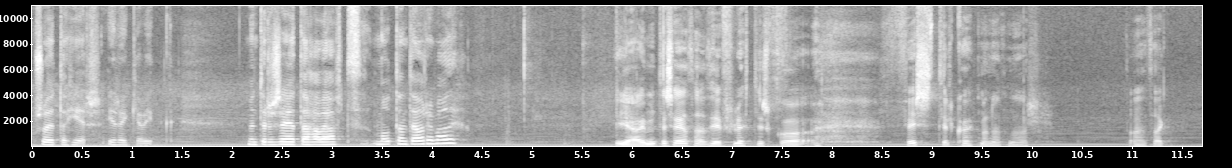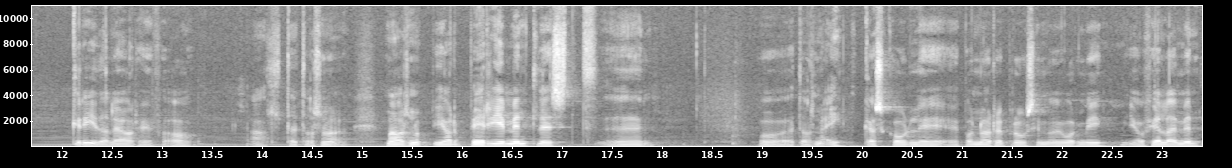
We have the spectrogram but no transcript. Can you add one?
og svo þetta hér í Reykjavík. Myndur þú segja að þetta hafi haft mótandi áhrif á þig? Já, ég myndi segja það. Þegar ég flutti sko fyrst til Kaupmannhafnar hefði það gríðarlega áhrif á allt. Þetta var svona, maður var svona, ég var að byrja í myndlist um, og þetta var svona engaskóli upp á Norrebrú sem við vorum í, ég og félagi minn.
